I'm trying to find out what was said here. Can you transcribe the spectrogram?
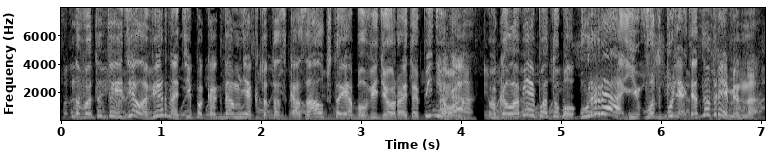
Но в этом-то и дело, верно? Типа, когда мне кто-то сказал, что я был в видео Райт Опиниона, в голове я подумал, ура! И вот, блядь, одновременно.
